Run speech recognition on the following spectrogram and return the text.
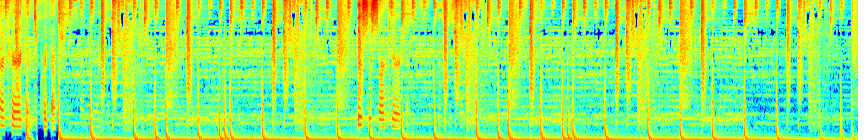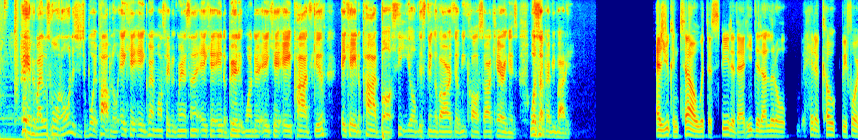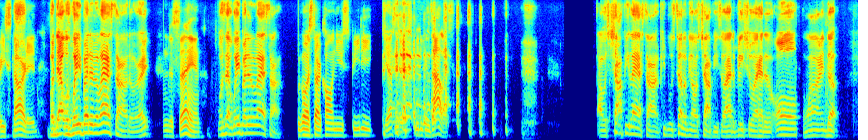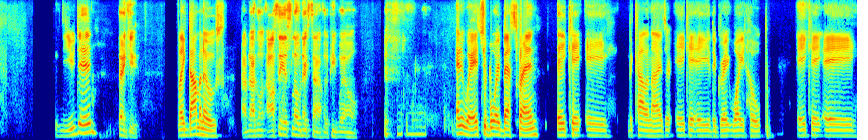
Sarkarigans production. This is Sarkarigan. Hey everybody, what's going on? This is your boy Pablo, aka Grandma's favorite grandson, aka the bearded wonder, aka Pod's gift, aka the Pod Boss, CEO of this thing of ours that we call Sarkarigans. What's up, everybody? As you can tell with the speed of that, he did a little hit of coke before he started. But that was way better than last time, though, right? I'm just saying. Was that way better than last time? We're going to start calling you Speedy Jester, Speedy Gonzalez. I was choppy last time. People was telling me I was choppy, so I had to make sure I had it all lined up. You did, Thank you. like dominoes. I'm not going. to I'll say it slow next time for the people at home. Anyway, it's your boy best friend, aka the colonizer, aka the Great White Hope, aka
